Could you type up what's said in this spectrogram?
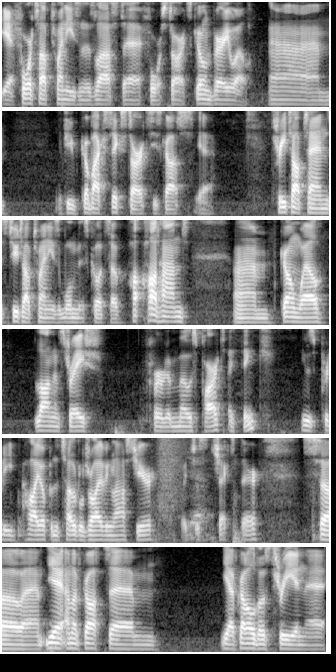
yeah four top 20s in his last uh, four starts, going very well. Um, if you go back six starts, he's got yeah three top tens, two top twenties, and one miscut. So hot, hot hand, um, going well, long and straight for the most part. I think he was pretty high up in the total driving last year. I just checked it there. So um, yeah, and I've got um, yeah, I've got all those three in. Uh,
